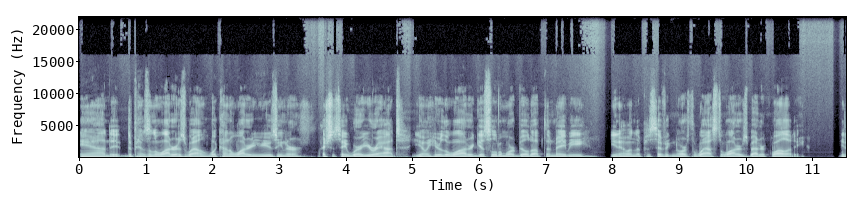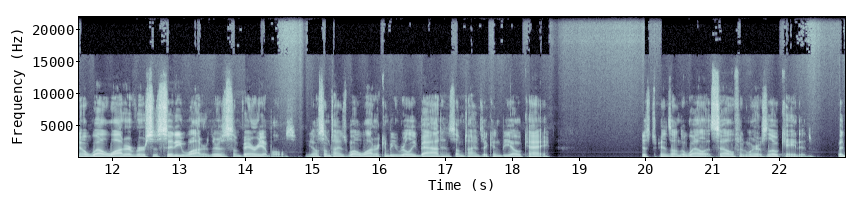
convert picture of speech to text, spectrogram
and it depends on the water as well what kind of water you're using or i should say where you're at you know here the water gets a little more buildup than maybe you know, in the Pacific Northwest, the water is better quality. You know, well water versus city water, there's some variables. You know, sometimes well water can be really bad and sometimes it can be okay. Just depends on the well itself and where it's located. But,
